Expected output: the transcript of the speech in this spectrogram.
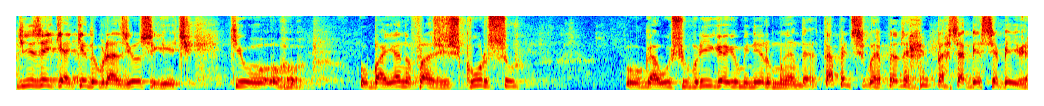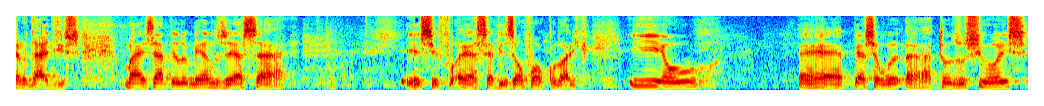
dizem que aqui no Brasil é o seguinte, que o, o, o baiano faz discurso, o gaúcho briga e o mineiro manda. Tá para saber se é bem verdade isso, mas há pelo menos essa esse, essa visão folclórica. E eu é, peço a, todos os senhores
